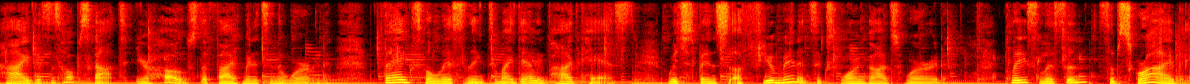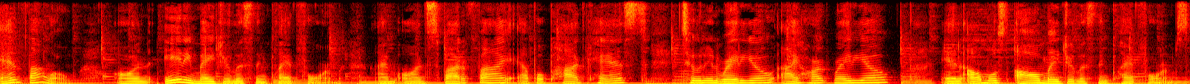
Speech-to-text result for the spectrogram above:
Hi, this is Hope Scott, your host of Five Minutes in the Word. Thanks for listening to my daily podcast, which spends a few minutes exploring God's Word. Please listen, subscribe, and follow on any major listening platform. I'm on Spotify, Apple Podcasts, TuneIn Radio, iHeartRadio, and almost all major listening platforms.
